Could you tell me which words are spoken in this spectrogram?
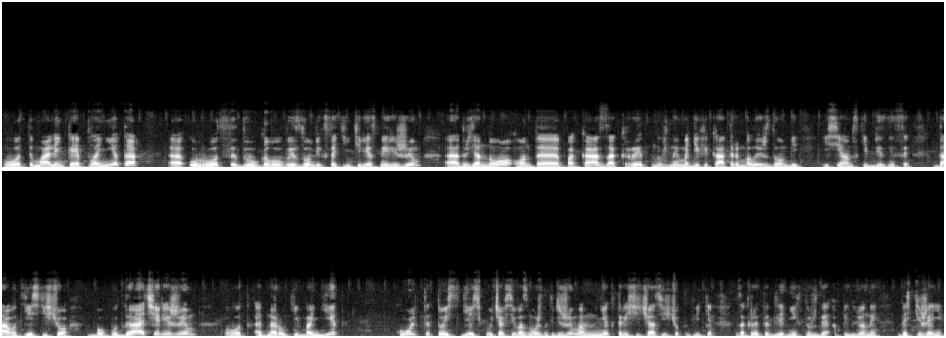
вот маленькая планета, уродцы, двухголовые зомби. Кстати, интересный режим, э, друзья, но он э, пока закрыт. Нужны модификаторы малыш, зомби и сиамские близнецы. Да, вот есть еще бог удачи режим, вот однорукий бандит, культ, то есть есть куча всевозможных режимов, некоторые сейчас еще, как видите, закрыты, для них нужны определенные достижения.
